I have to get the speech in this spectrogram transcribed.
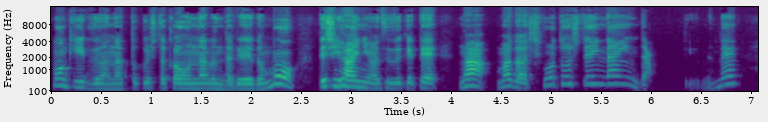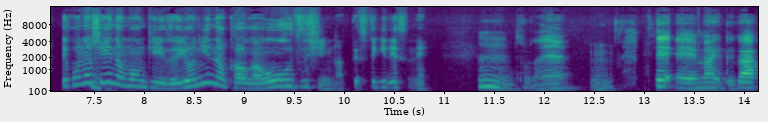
モンキーズは納得した顔になるんだけれどもで支配人は続けて「がまだ仕事をしていないんだ」っていうんでね。でこのシーンのモンキーズ、4人の顔が大写しになって素敵ですね。うん、そうだね。うんうんで、えーマイクが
